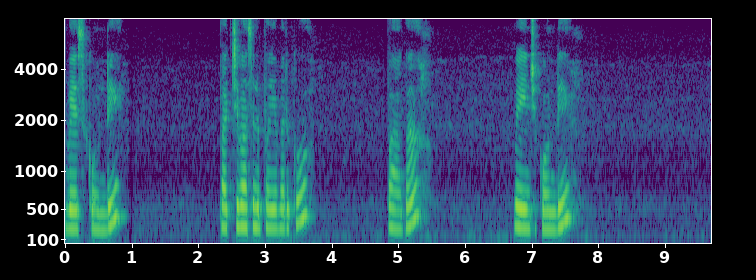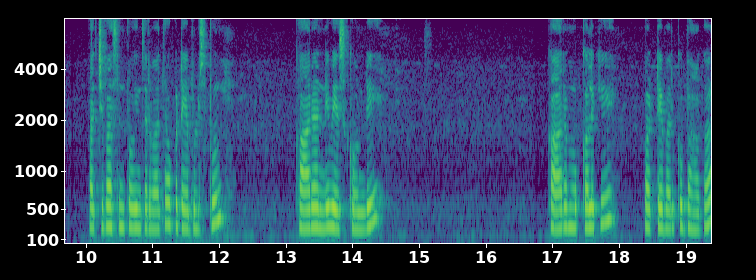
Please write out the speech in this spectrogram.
వేసుకోండి. పచ్చివాసన పోయే వరకు బాగా వేయించుకోండి. పచ్చివాసన పోయిన తర్వాత ఒక టేబుల్ స్పూన్ కారాన్ని వేసుకోండి. కారం ముక్కలకి పట్టే వరకు బాగా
